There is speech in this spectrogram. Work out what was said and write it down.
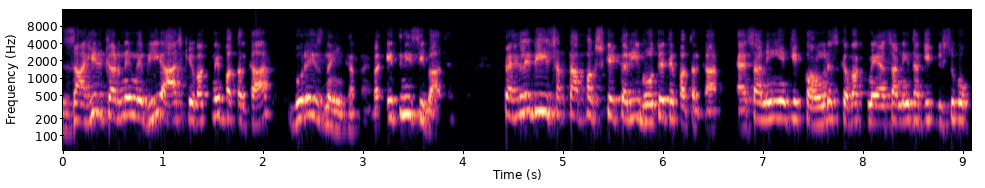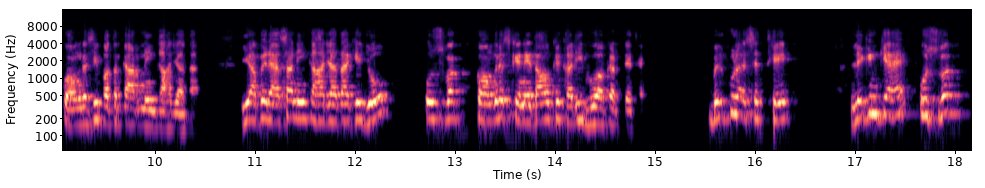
ज़ाहिर करने में भी आज के वक्त में पत्रकार गुरेज नहीं कर रहे हैं। इतनी सी बात है। पहले भी सत्ता पक्ष के करीब होते थे पत्रकार। ऐसा नहीं है कि कांग्रेस के वक्त में ऐसा नहीं था कि किसी को कांग्रेसी पत्रकार नहीं कहा जाता। या फिर ऐसा नहीं कहा जाता कि जो उस वक्त कांग्रेस के नेताओं के करीब हुआ करते थे। बिल्कुल ऐसे थे। लेकिन क्या है? उस वक्त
